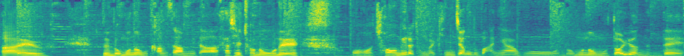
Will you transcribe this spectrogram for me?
아유 네, 너무너무 감사합니다. 사실 저는 오늘 어, 처음이라 정말 긴장도 많이 하고 너무너무 떨렸는데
